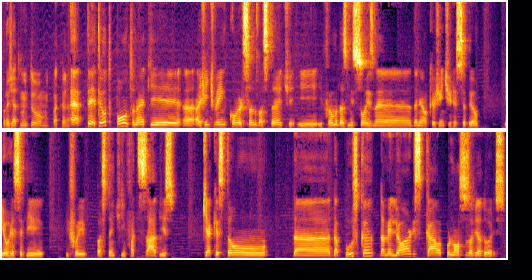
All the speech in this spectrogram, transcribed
projeto muito, muito bacana. É, tem, tem outro ponto, né, que a, a gente vem conversando bastante e, e foi uma das missões, né, Daniel, que a gente recebeu, eu recebi, e foi bastante enfatizado isso, que é a questão da, da busca da melhor escala por nossos aviadores.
